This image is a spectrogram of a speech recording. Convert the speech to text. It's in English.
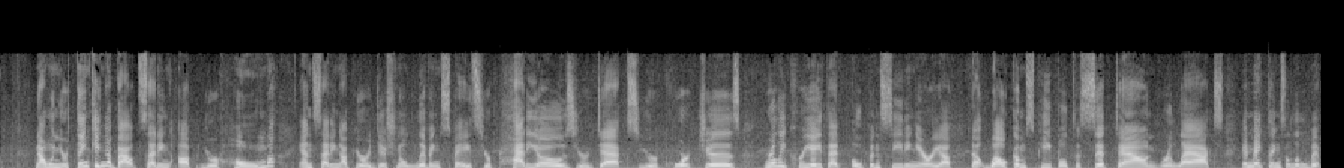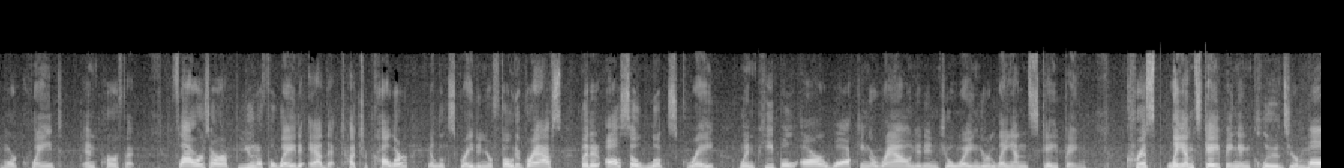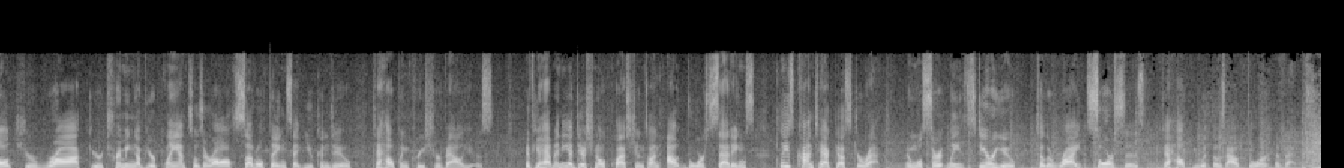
Now, when you're thinking about setting up your home and setting up your additional living space, your patios, your decks, your porches, really create that open seating area that welcomes people to sit down, relax, and make things a little bit more quaint and perfect. Flowers are a beautiful way to add that touch of color. It looks great in your photographs, but it also looks great when people are walking around and enjoying your landscaping. Crisp landscaping includes your mulch, your rock, your trimming of your plants. Those are all subtle things that you can do to help increase your values. If you have any additional questions on outdoor settings, please contact us direct and we'll certainly steer you to the right sources to help you with those outdoor events.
